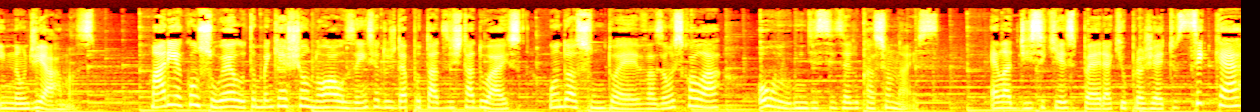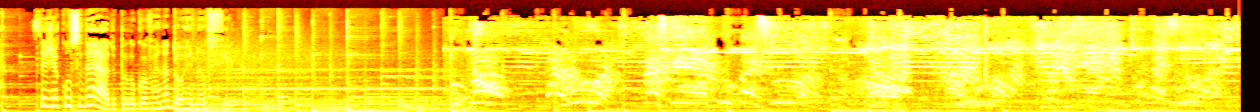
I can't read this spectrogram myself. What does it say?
e não de armas. Maria Consuelo também questionou a ausência dos deputados estaduais quando o assunto é evasão escolar ou índices educacionais. Ela disse que espera que o projeto sequer seja considerado pelo governador Renan Filho. O gol é rua, mas quem é culpa é sua. é rua, quem é culpa é sua.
